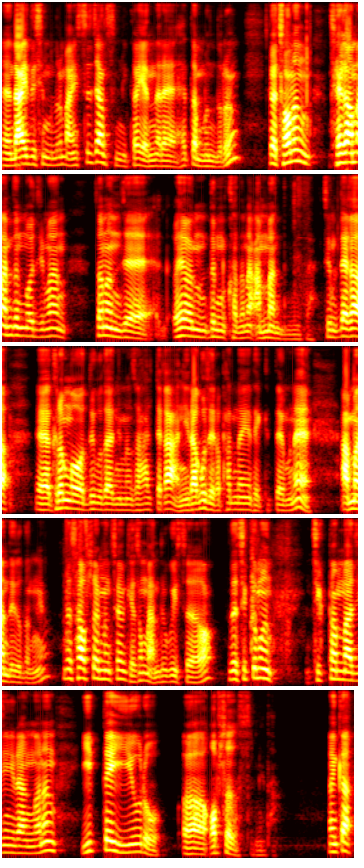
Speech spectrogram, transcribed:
에, 나이 드신 분들은 많이 쓰지 않습니까? 옛날에 했던 분들은. 그러니까 저는 제가 만든 거지만 저는 이제 회원 등록 카드는 안 만듭니다. 지금 예, 그런 거 들고 다니면서 할 때가 아니라고 제가 판단이 됐기 때문에 안 만들거든요. 근데 사업 설명서는 계속 만들고 있어요. 근데 지금은 직판 마진이라는 거는 이때 이후로 어, 없어졌습니다. 그러니까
